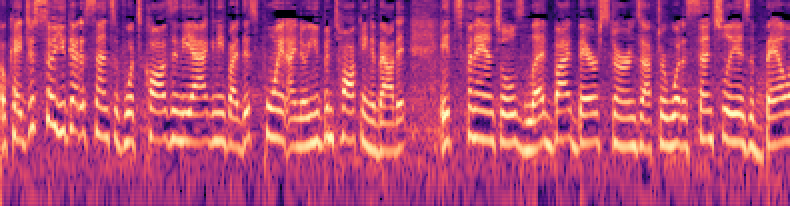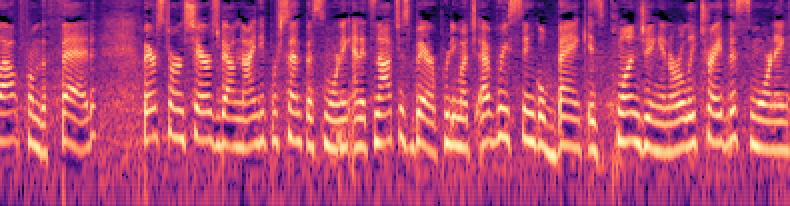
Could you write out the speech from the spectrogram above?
Okay, just so you get a sense of what's causing the agony by this point, I know you've been talking about it. It's financials led by Bear Stearns after what essentially is a bailout from the Fed. Bear Stearns shares are down 90% this morning, and it's not just Bear. Pretty much every single bank is plunging in early trade this morning.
